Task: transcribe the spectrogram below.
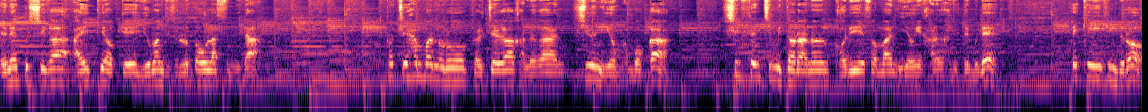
NFC가 IT 업계의 유망 기술로 떠올랐습니다. 터치 한 번으로 결제가 가능한 쉬운 이용 방법과 10cm라는 거리에서만 이용이 가능하기 때문에 해킹이 힘들어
